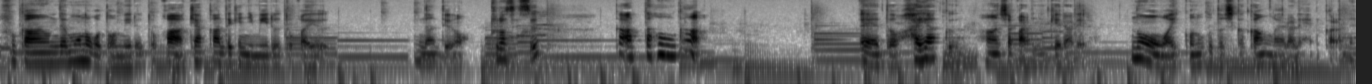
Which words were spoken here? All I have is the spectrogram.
俯瞰で物事を見るとか客観的に見るとかいうなんていうのプロセスがあった方が、えーと、早く反射から抜けられる脳は一個のことしか考えられへんからね。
